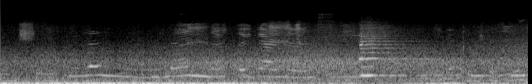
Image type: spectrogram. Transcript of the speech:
And so comes back in.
